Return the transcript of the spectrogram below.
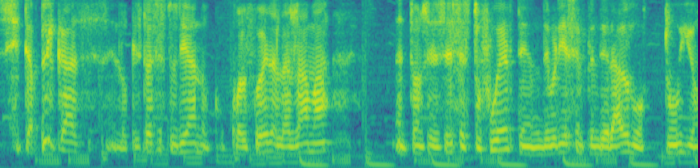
si te aplicas en lo que estás estudiando, cual fuera la rama, entonces ese es tu fuerte, deberías emprender algo tuyo,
